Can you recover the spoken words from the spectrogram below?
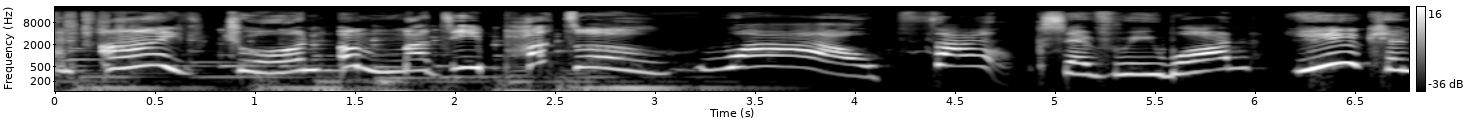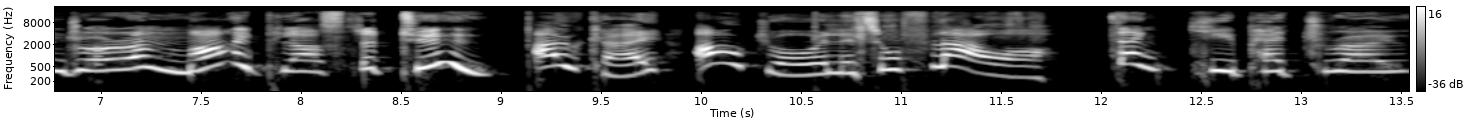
And I've drawn a muddy puddle. Wow. Thanks, everyone. You can draw on my plaster too. OK, I'll draw a little flower. Thank you, Pedro.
